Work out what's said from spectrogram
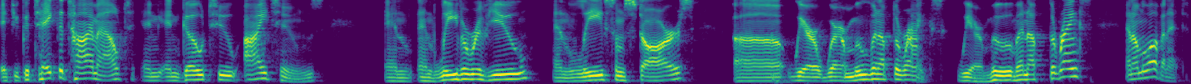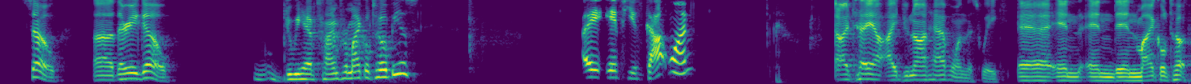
If you could take the time out and, and go to iTunes and and leave a review and leave some stars, uh, we are we're moving up the ranks. We are moving up the ranks, and I'm loving it. So uh, there you go. Do we have time for Michael Topias? If you've got one, I tell you, I do not have one this week. Uh, and and in Michael to-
